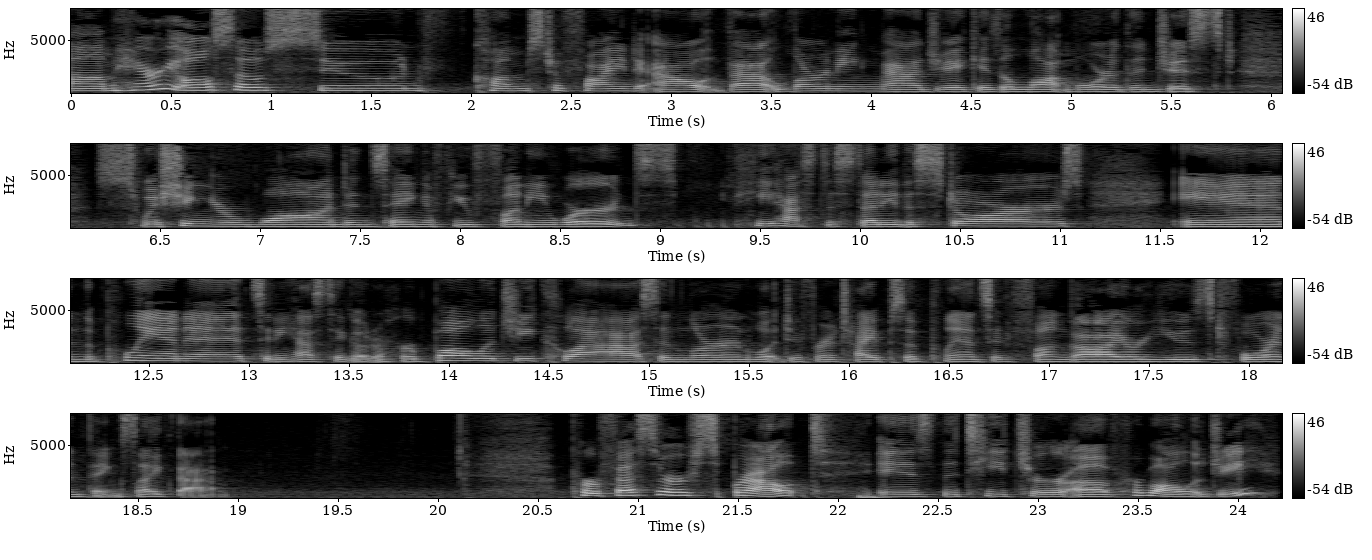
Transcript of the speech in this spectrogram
Um, Harry also soon comes to find out that learning magic is a lot more than just swishing your wand and saying a few funny words he has to study the stars and the planets, and he has to go to herbology class and learn what different types of plants and fungi are used for and things like that. Professor Sprout is the teacher of herbology,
